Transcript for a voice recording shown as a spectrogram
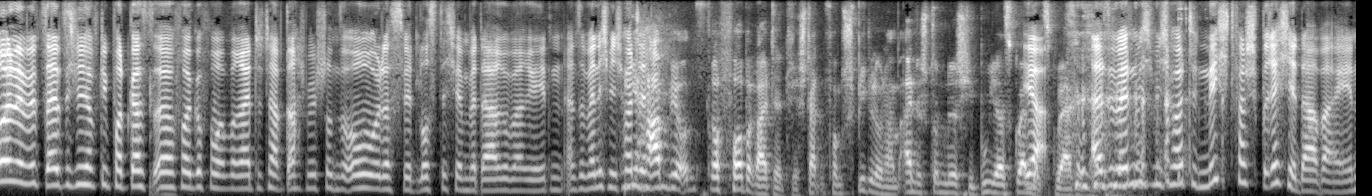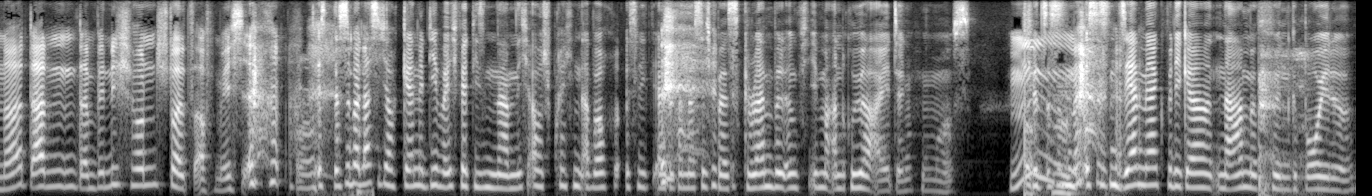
Ohne Witz, als ich mich auf die Podcast-Folge vorbereitet habe, dachte ich mir schon so, oh, das wird lustig, wenn wir darüber reden. Also wenn ich mich heute... Wie haben wir uns darauf vorbereitet? Wir standen vorm Spiegel und haben eine Stunde Shibuya Scramble ja. Square Also wenn ich mich heute nicht verspreche dabei, ne, dann, dann bin ich schon stolz auf mich. Das, das überlasse ich auch gerne dir, weil ich werde diesen Namen nicht aussprechen, aber auch es liegt eher daran, dass ich bei Scramble irgendwie immer an Rührei denken muss. Hm. Es, ist ein, es ist ein sehr merkwürdiger Name für ein Gebäude.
